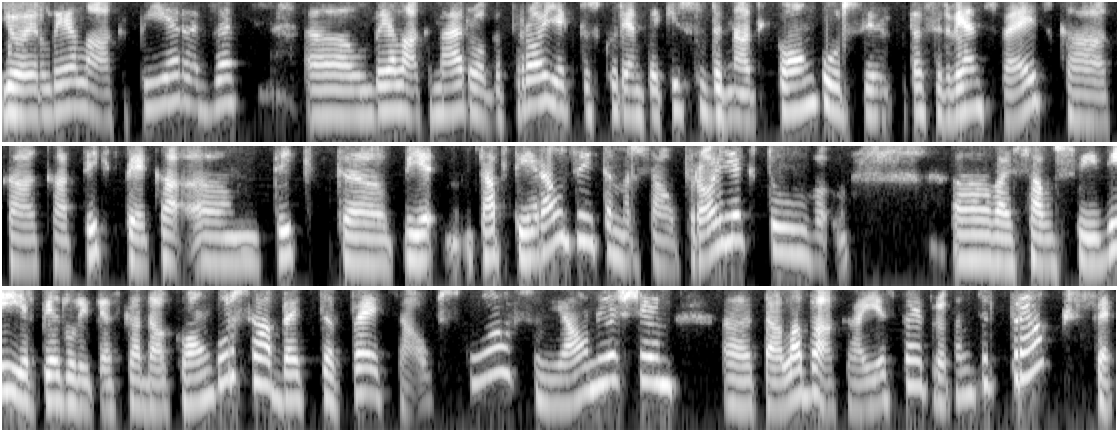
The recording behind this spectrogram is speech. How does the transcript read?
jo ir lielāka pieredze uh, un lielāka mēroga projektu, uz kuriem tiek izsludināti konkursi, tas ir viens veids, kā, kā, kā tikt pie, kā, um, tikt, uh, pie, tapt ieraudzītam ar savu projektu. Uh, vai savu CV, ir piedalīties kādā konkursā, bet pēc augstskolas un jauniešiem tā labākā iespēja, protams, ir prakse.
